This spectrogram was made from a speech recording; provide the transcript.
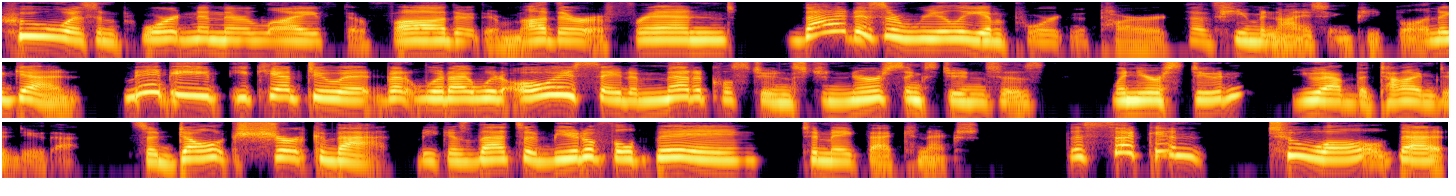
who was important in their life, their father, their mother, a friend. That is a really important part of humanizing people. And again, maybe you can't do it, but what I would always say to medical students, to nursing students is when you're a student, you have the time to do that. So don't shirk that because that's a beautiful thing to make that connection. The second tool that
